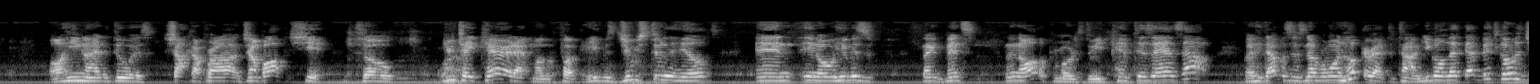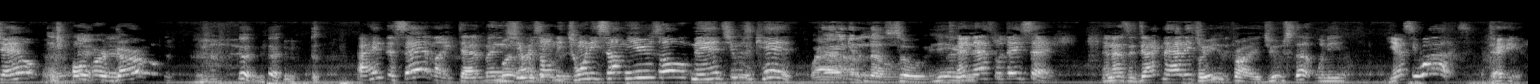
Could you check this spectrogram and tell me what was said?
All he knew how to do is shaka bra, jump off the shit. So you take care of that motherfucker. He was juiced to the hills, and you know he was like Vince and all the promoters do. He pimped his ass out. But that was his number one hooker at the time. You gonna let that bitch go to jail over a girl? I hate to say it like that, but, But she was only twenty something years old, man. She was a kid, Wow. So he, and that's what they say, and that's exactly how they so treat he it. probably juiced up when he. Yes, he was. Damn.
